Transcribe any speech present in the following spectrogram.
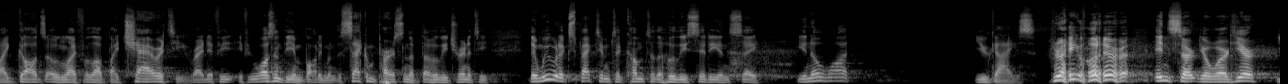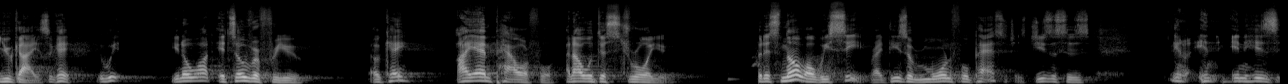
by God's own life of love, by charity, right? If he, if he wasn't the embodiment, the second person of the Holy Trinity, then we would expect him to come to the Holy City and say, you know what? You guys, right? Whatever, insert your word here, you guys, okay? We, you know what? It's over for you, okay? I am powerful and I will destroy you. But it's not what we see, right? These are mournful passages. Jesus is, you know, in, in, his,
